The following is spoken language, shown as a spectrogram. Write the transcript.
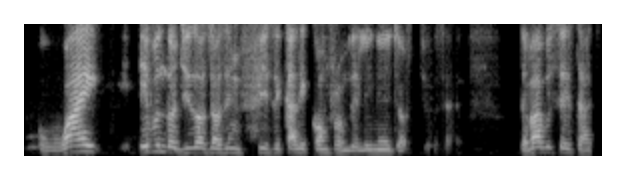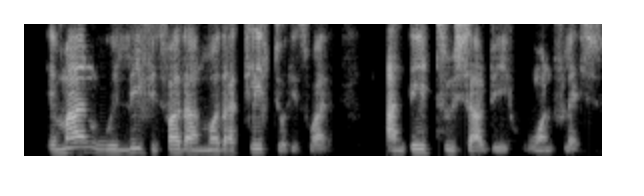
why, even though Jesus doesn't physically come from the lineage of Joseph, the Bible says that a man will leave his father and mother, cleave to his wife, and they two shall be one flesh.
